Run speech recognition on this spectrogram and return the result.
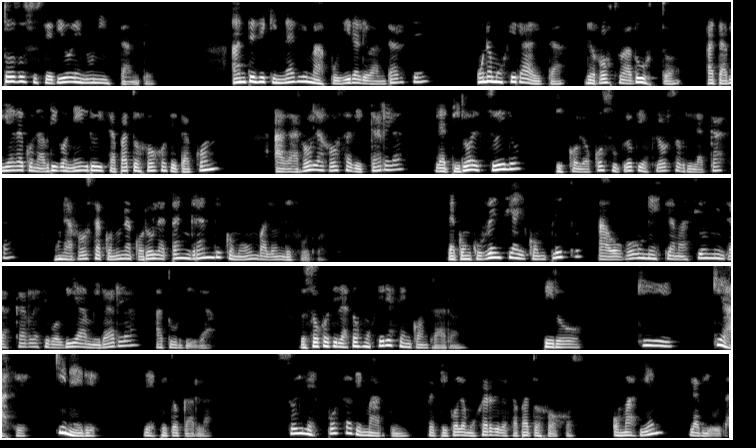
todo sucedió en un instante. Antes de que nadie más pudiera levantarse, una mujer alta, de rostro adusto, ataviada con abrigo negro y zapatos rojos de tacón, agarró la rosa de Carla, la tiró al suelo y colocó su propia flor sobre la caja, una rosa con una corola tan grande como un balón de fútbol. La concurrencia al completo ahogó una exclamación mientras Carla se volvía a mirarla aturdida. Los ojos de las dos mujeres se encontraron. Pero. ¿Qué. ¿Qué haces? ¿Quién eres? Le espetó Carla. Soy la esposa de Martin, replicó la mujer de los zapatos rojos, o más bien la viuda.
